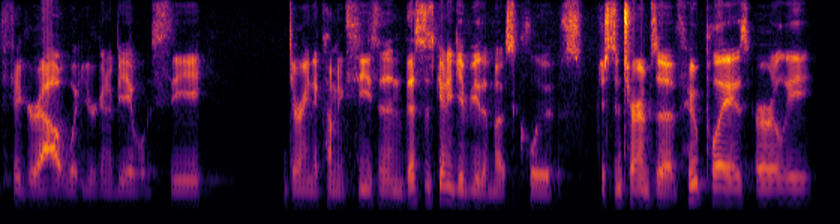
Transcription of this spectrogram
figure out what you're going to be able to see during the coming season, this is going to give you the most clues, just in terms of who plays early,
